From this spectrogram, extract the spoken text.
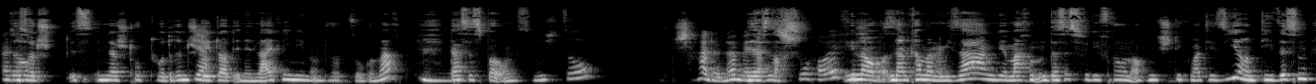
das, also, das wird, ist in der Struktur drin, steht ja. dort in den Leitlinien und wird so gemacht. Mhm. Das ist bei uns nicht so. Schade, ne? Wenn das, das doch so häufig Genau, ist. und dann kann man nämlich sagen, wir machen, und das ist für die Frauen auch nicht stigmatisierend, die wissen,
